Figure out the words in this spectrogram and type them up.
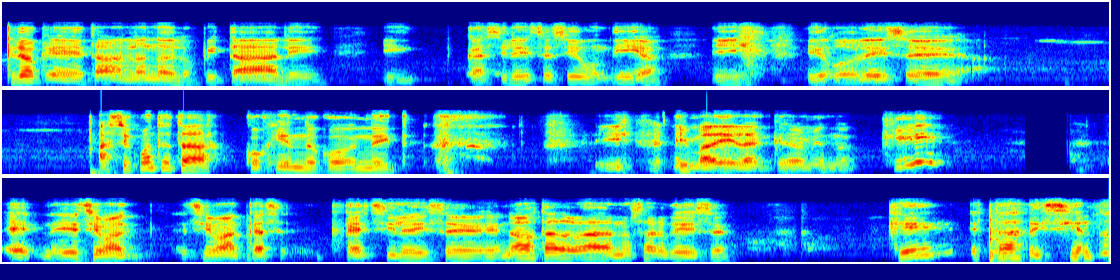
creo que estaban hablando del hospital y, casi le dice, sí, un día. Y, y Ruth le dice, ¿Hace cuánto estabas cogiendo con Nate? y, y Madrid la queda viendo, ¿qué? Eh, encima, encima casi, casi, le dice, no, está drogada, no sabe lo que dice. ¿Qué estás diciendo?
